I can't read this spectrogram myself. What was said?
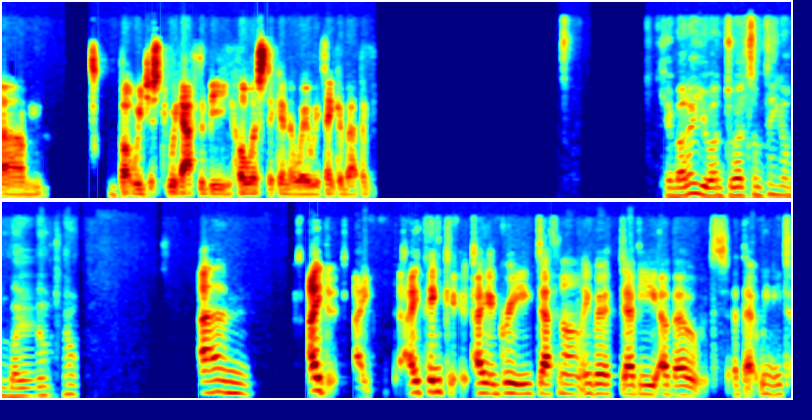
um, but we just we have to be holistic in the way we think about them. Kimberley, you want to add something on biochar? Um, I, I, I think I agree definitely with Debbie about that we need to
